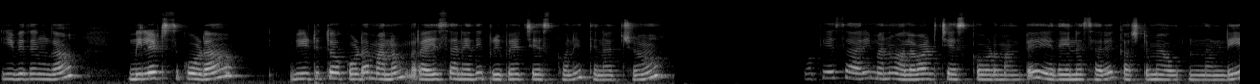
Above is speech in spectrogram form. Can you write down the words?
ఈ విధంగా మిలెట్స్ కూడా వీటితో కూడా మనం రైస్ అనేది ప్రిపేర్ చేసుకొని తినచ్చు. ఒకేసారి మనం అలవాటు చేసుకోవడం అంటే ఏదైనా సరే కష్టమే అవుతుందండి.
